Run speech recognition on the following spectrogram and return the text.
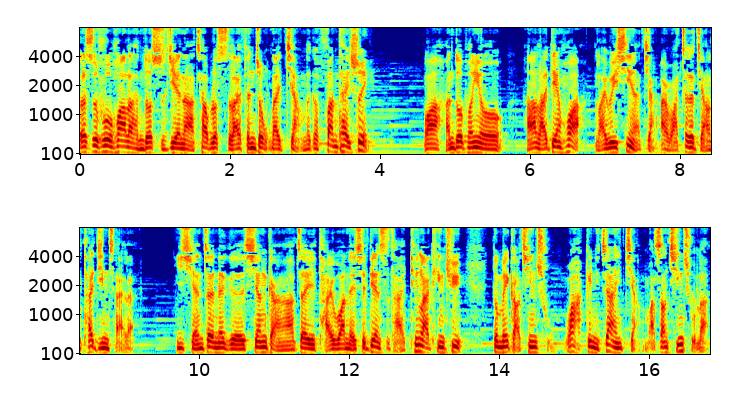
何师傅花了很多时间呢，差不多十来分钟来讲那个犯太岁。哇，很多朋友啊来电话、来微信啊讲，哎哇，这个讲的太精彩了。以前在那个香港啊，在台湾的一些电视台听来听去都没搞清楚，哇，跟你这样一讲，马上清楚了，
